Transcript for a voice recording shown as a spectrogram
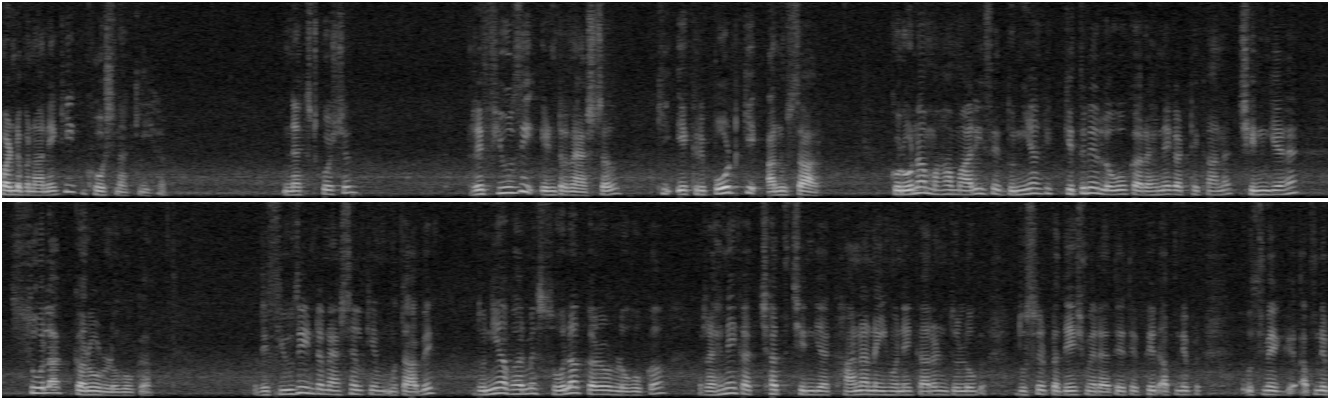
फंड बनाने की घोषणा की है। नेक्स्ट क्वेश्चन। रिफ्यूजी इंटरनेशनल की एक रिपोर्ट के अनुसार कोरोना महामारी से दुनिया के कितने लोगों का रहने का ठिकाना छिन गया है? 16 करोड़ लोगों का। रिफ्यूजी इंटरनेशनल के मुताबिक दुनिया भर में 16 करोड़ लोगों का रहने का छत छिन गया। खाना नहीं होने के कारण जो लोग दूसरे प्रदेश में रहते थे फिर अपने उसमें अपने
